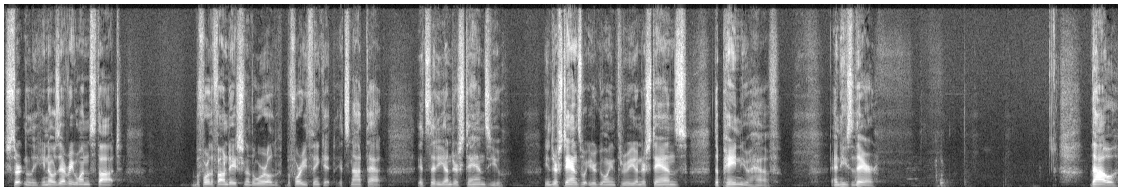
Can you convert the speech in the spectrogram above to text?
certainly. He knows everyone's thought before the foundation of the world, before you think it. It's not that, it's that He understands you. He understands what you're going through, He understands the pain you have, and He's there. Thou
